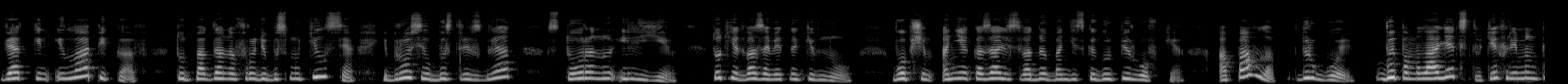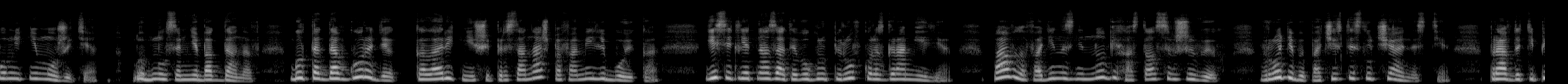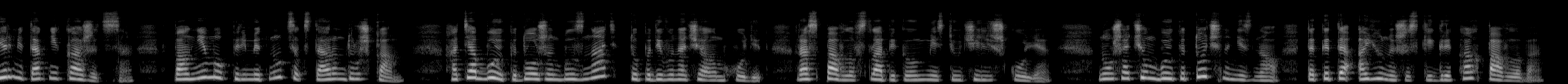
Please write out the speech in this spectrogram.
Вяткин и Лапиков, тут Богданов вроде бы смутился и бросил быстрый взгляд в сторону Ильи. Тот едва заметно кивнул. В общем, они оказались в одной бандитской группировке, а Павлов в другой. «Вы по малолетству тех времен помнить не можете», — улыбнулся мне Богданов. «Был тогда в городе колоритнейший персонаж по фамилии Бойко. Десять лет назад его группировку разгромили. Павлов один из немногих остался в живых, вроде бы по чистой случайности. Правда, теперь мне так не кажется. Вполне мог переметнуться к старым дружкам. Хотя Бойко должен был знать, кто под его началом ходит, раз Павлов с Лапиковым вместе учились в школе. Но уж о чем Бойко точно не знал, так это о юношеских грехах Павлова.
